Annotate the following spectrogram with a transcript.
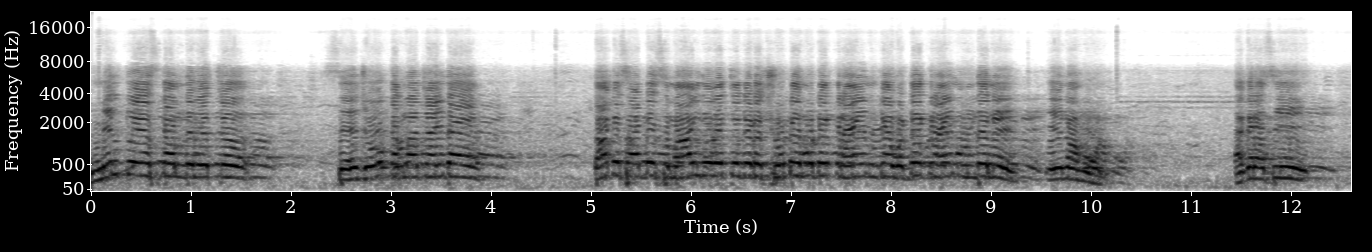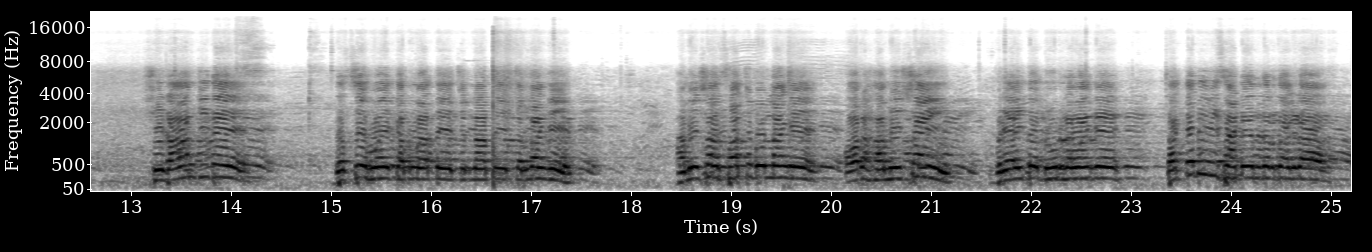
ਮਿਲ ਕੇ ਇਸ ਕੰਮ ਦੇ ਵਿੱਚ ਸਹਿਯੋਗ ਕਰਨਾ ਚਾਹੀਦਾ ਹੈ। ਤਾਂ ਕਿ ਸਾਡੇ ਸਮਾਜ ਦੇ ਵਿੱਚ ਜਿਹੜੇ ਛੋਟੇ-ਮੋਟੇ ਕ੍ਰਾਈਮ ਜਾਂ ਵੱਡੇ ਕ੍ਰਾਈਮ ਹੁੰਦੇ ਨੇ, ਇਹ ਨਾ ਹੋਣ। ਅਗਰ ਅਸੀਂ ਸ਼੍ਰੀ ਰਾਮ ਜੀ ਦੇ ਦੱਸੇ ਹੋਏ ਕਦਮਾਂ ਤੇ, ਚਿੰਨ੍ਹਾਂ ਤੇ ਚੱਲਾਂਗੇ, ਹਮੇਸ਼ਾ ਸੱਚ ਬੋਲਾਂਗੇ ਔਰ ਹਮੇਸ਼ਾ ਹੀ ਬੁਰਾਈ ਤੋਂ ਦੂਰ ਰਵਾਂਗੇ, ਤਾਂ ਕਦੇ ਵੀ ਸਾਡੇ ਅੰਦਰ ਦਾ ਜਿਹੜਾ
